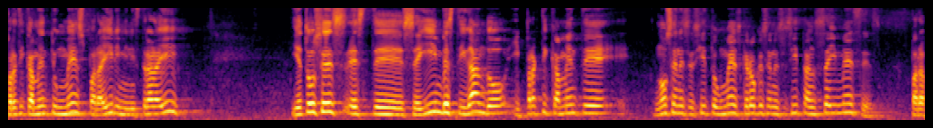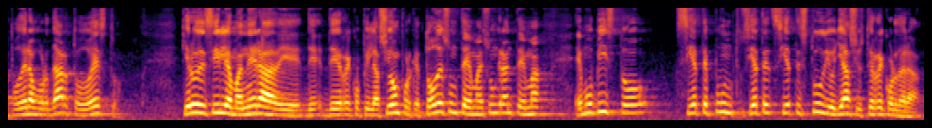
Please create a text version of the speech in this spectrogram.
prácticamente un mes para ir y ministrar ahí. Y entonces este, seguí investigando y prácticamente no se necesita un mes, creo que se necesitan seis meses para poder abordar todo esto. Quiero decirle a manera de, de recopilación, porque todo es un tema, es un gran tema, hemos visto siete puntos, siete, siete estudios ya, si usted recordará.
